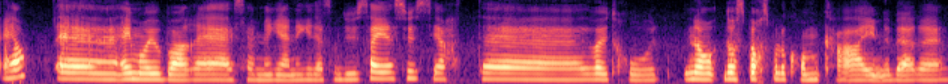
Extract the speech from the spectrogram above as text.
Ja. Eh, jeg må jo bare si meg enig i det som du sier, Susi. At eh, det var utrolig når, når, spørsmålet kom hva innebærer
